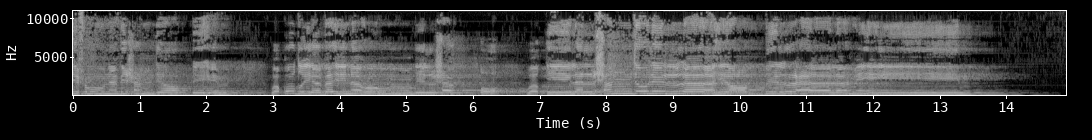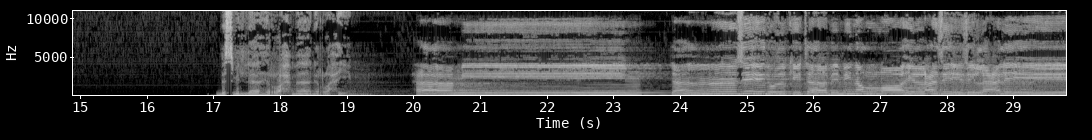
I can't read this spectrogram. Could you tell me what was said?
يسبحون بحمد ربهم وقضي بينهم بالحق وقيل الحمد لله رب العالمين. بسم الله الرحمن الرحيم حميم تنزيل الكتاب من الله العزيز العليم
